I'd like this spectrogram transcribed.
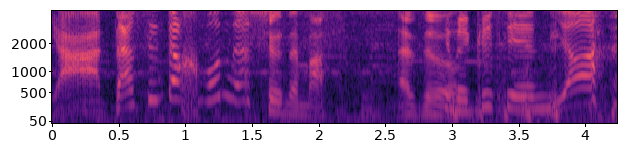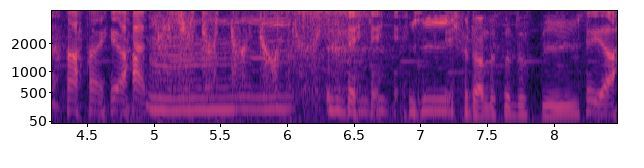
Ja, das sind doch wunderschöne Masken. Also. Küsschen. Ja, ja. Ich finde alles so lustig. ja.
